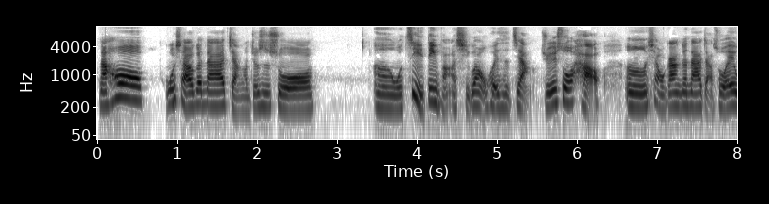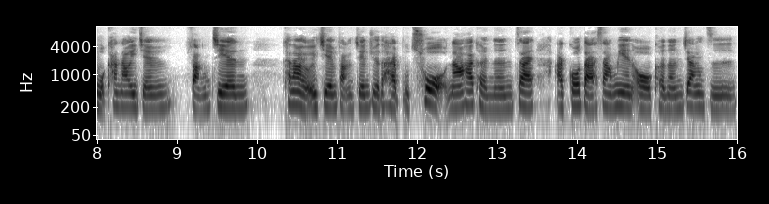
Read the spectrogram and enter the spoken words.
然后我想要跟大家讲的就是说，嗯，我自己订房的习惯我会是这样，举例说好，嗯，像我刚刚跟大家讲说，诶，我看到一间房间。看到有一间房间觉得还不错，然后他可能在 Agoda 上面哦，可能这样子。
